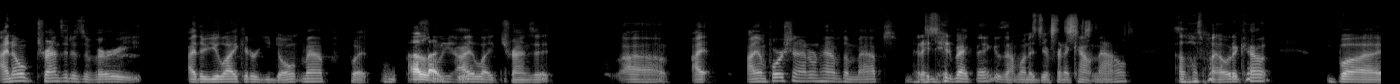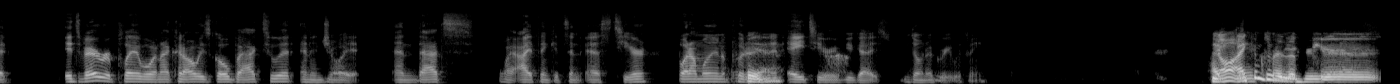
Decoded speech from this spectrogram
I know transit is a very either you like it or you don't map, but I like I like transit. Uh, I I unfortunately I don't have the maps that I did back then because I'm on a different account now. I lost my old account, but it's very replayable and I could always go back to it and enjoy it. And that's why I think it's an S tier. But I'm willing to put it in an A tier if you guys don't agree with me. No, I think completely for the agree pure,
